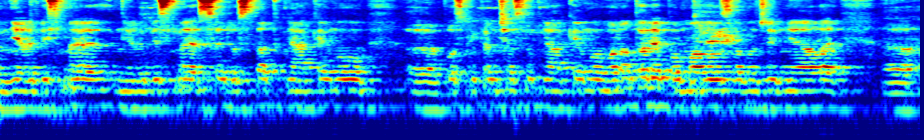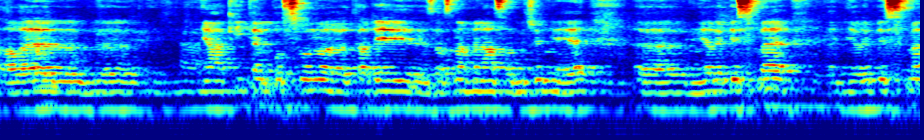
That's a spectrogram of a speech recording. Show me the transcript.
měli bychom, měli bychom se dostat k nějakému postupem času k nějakému, ono to jde pomalu samozřejmě, ale, ale nějaký ten posun tady zaznamená samozřejmě je. Měli bychom, měli bychom,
